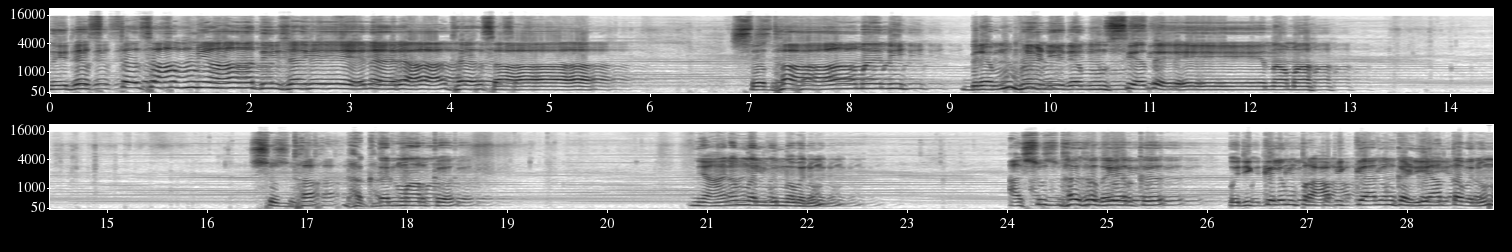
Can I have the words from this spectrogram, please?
നിരസ്തസാമ്യാതിശയേന രാധസാ. സ്വധാമനി ബ്രഹ്മണി രംസ്യതേ നമ. ശുദ്ധ ഭക്തന്മാർക്ക് ജ്ഞാനം നൽകുന്നവനും അശുദ്ധ ഹൃദയർക്ക് ഒരിക്കലും പ്രാപിക്കാൻ കഴിയാത്തവനും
